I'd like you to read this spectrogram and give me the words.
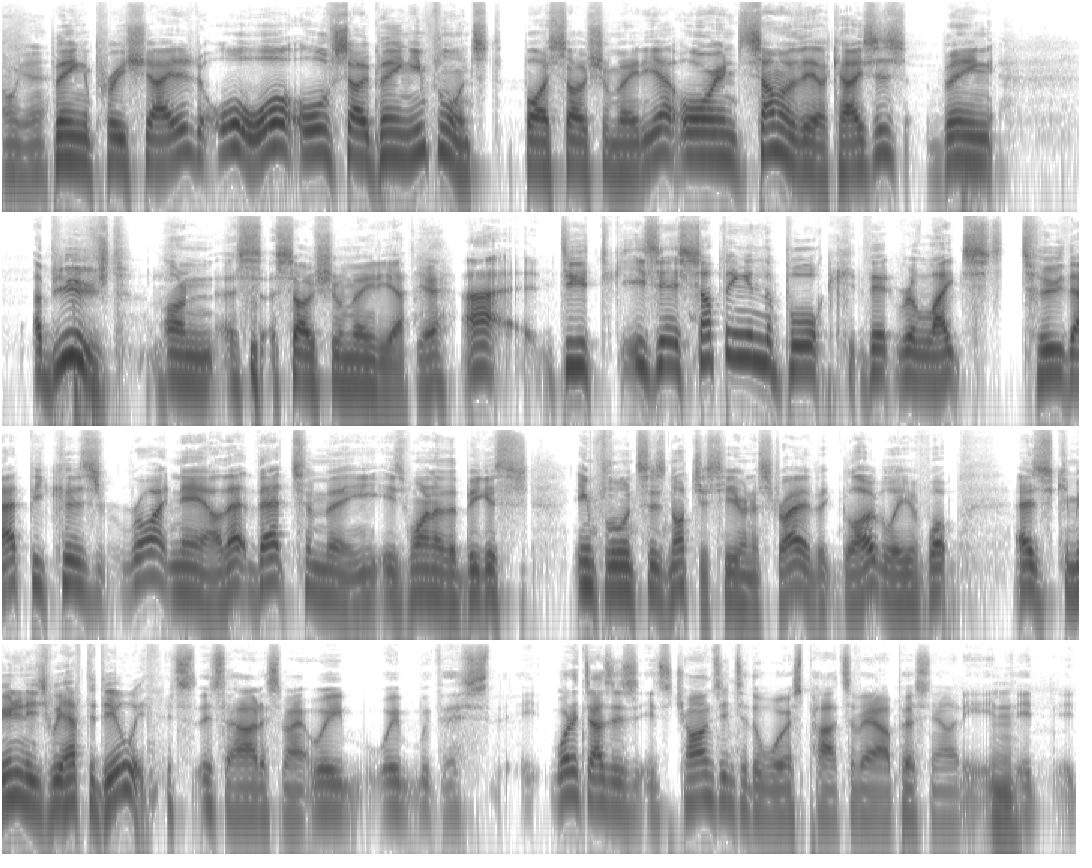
Oh, yeah. being appreciated, or also being influenced by social media, or in some of their cases, being abused on social media. Yeah. Uh, do you, is there something in the book that relates to that? Because right now, that that to me is one of the biggest influences, not just here in Australia but globally, of what as communities we have to deal with. It's it's the hardest, mate. We we with this, what it does is it chimes into the worst parts of our personality. It hmm. it, it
